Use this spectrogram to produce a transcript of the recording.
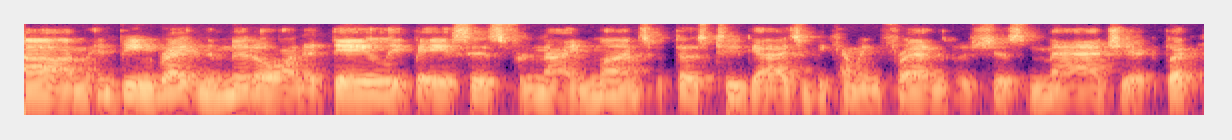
um, and being right in the middle on a daily basis for nine months with those two guys and becoming friends was just magic. But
